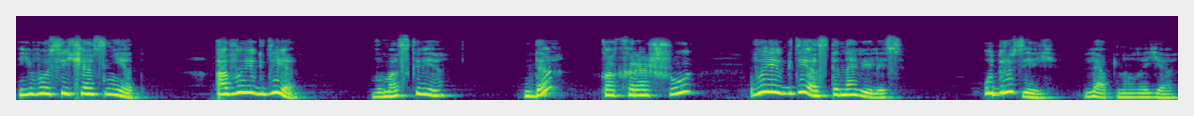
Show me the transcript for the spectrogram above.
Его сейчас нет. А вы где? В Москве. Да? Как хорошо. Вы где остановились? У друзей, ляпнула я.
